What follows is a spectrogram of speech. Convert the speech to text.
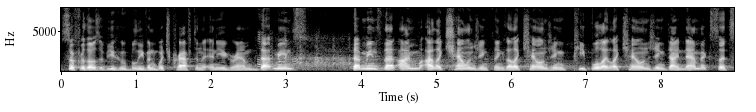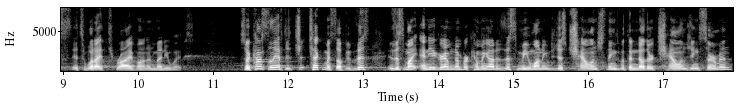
So, for those of you who believe in witchcraft and the Enneagram, that means. that means that I'm, I like challenging things. I like challenging people. I like challenging dynamics. It's, it's what I thrive on in many ways. So I constantly have to ch- check myself. If this, is this my Enneagram number coming out? Is this me wanting to just challenge things with another challenging sermon?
